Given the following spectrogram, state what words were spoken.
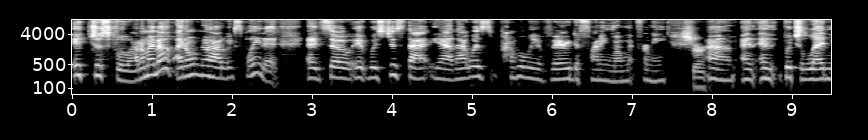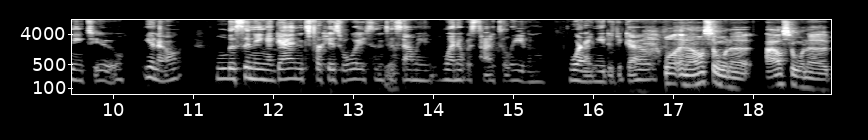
it just flew out of my mouth. I don't know how to explain it. And so it was just that, yeah, that was probably a very defining moment for me. sure Um, and, and which led me to, you know, listening again for his voice and to tell me when it was time to leave and where I needed to go. well and i also want to i also want to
